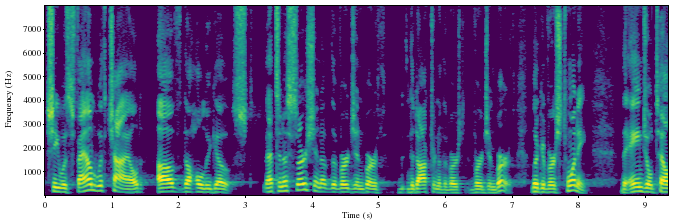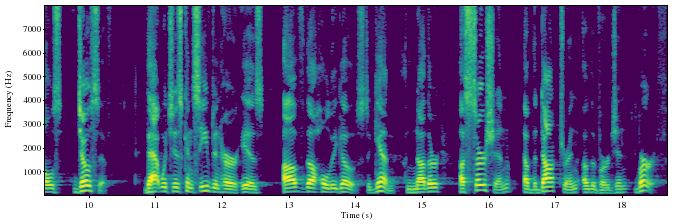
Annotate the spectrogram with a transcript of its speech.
She was found with child of the Holy Ghost. That's an assertion of the virgin birth, the doctrine of the virgin birth. Look at verse 20. The angel tells Joseph, that which is conceived in her is of the Holy Ghost. Again, another assertion of the doctrine of the virgin birth.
